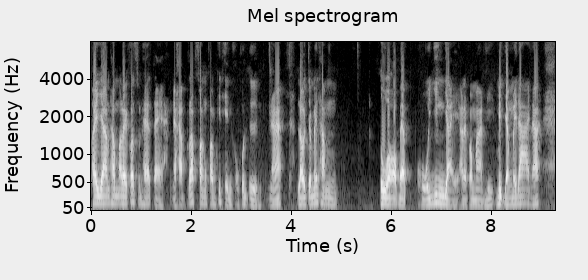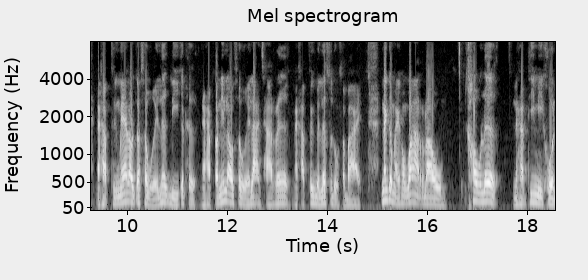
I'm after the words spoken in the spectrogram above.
พยายามทำอะไรก็สุดแท้แต่นะครับรับฟังความคิดเห็นของคนอื่นนะเราจะไม่ทำตัวออกแบบโหยิ่งใหญ่อะไรประมาณนี้ม่ยังไม่ได้นะนะครับ ถึงแม้เราจะเสวยเลิกดีก็เถอะนะครับ ตอนนี้เราเสวยราชาเลิกนะครับ ซึ่งเป็นเลิกสะดวกสบาย นั่นก็หมายความว่าเราเข้าเลิก นะครับที่มีคน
